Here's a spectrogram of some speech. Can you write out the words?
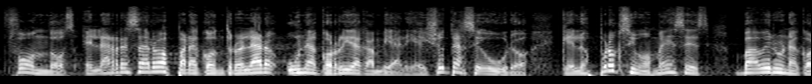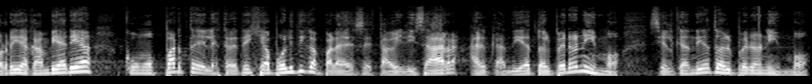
fondos en las reservas para controlar una corrida cambiaria. Y yo te aseguro que en los próximos meses va a haber una corrida cambiaria como parte de la estrategia política para desestabilizar al candidato del peronismo. Si el candidato del peronismo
